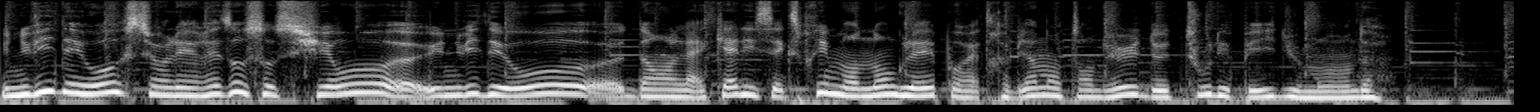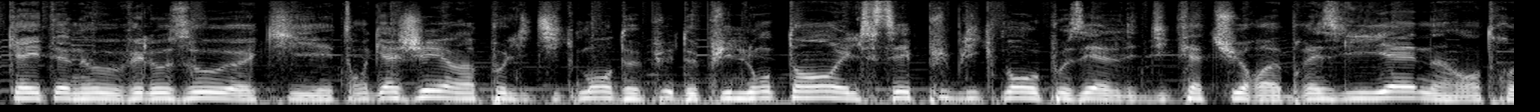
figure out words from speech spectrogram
une vidéo sur les réseaux sociaux, euh, une vidéo dans laquelle il s'exprime en anglais pour être bien entendu de tous les pays du monde. Caetano Veloso, euh, qui est engagé hein, politiquement depuis, depuis longtemps, il s'est publiquement opposé à la dictature euh, brésilienne entre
